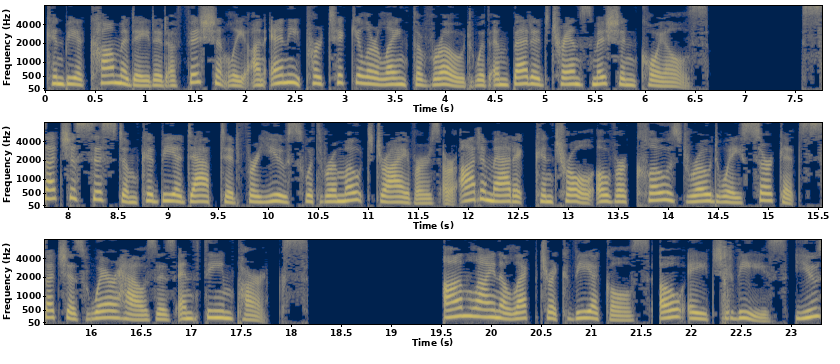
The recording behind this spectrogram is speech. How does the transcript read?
can be accommodated efficiently on any particular length of road with embedded transmission coils. Such a system could be adapted for use with remote drivers or automatic control over closed roadway circuits such as warehouses and theme parks. Online electric vehicles OLEVs use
